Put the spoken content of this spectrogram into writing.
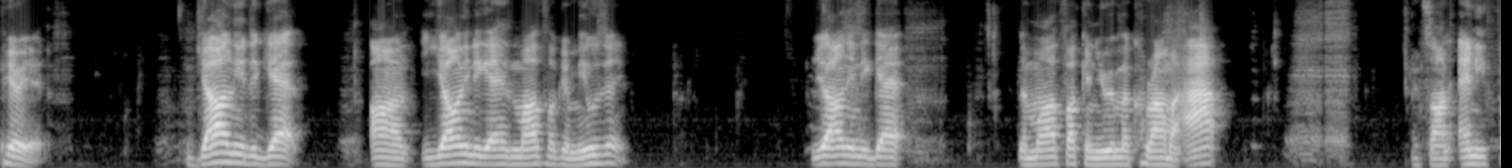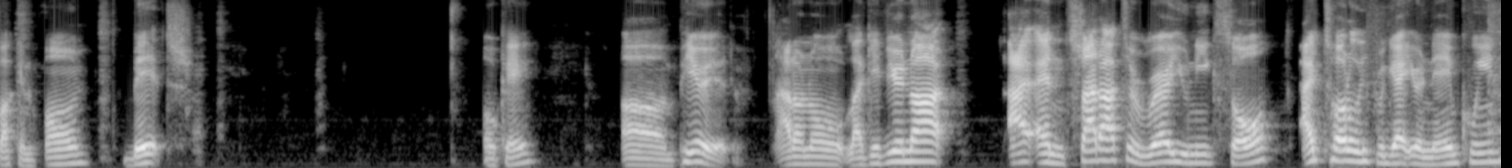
Period. Y'all need to get on. Y'all need to get his motherfucking music. Y'all need to get the motherfucking Yurima Karama app. It's on any fucking phone, bitch. Okay. Um. Period. I don't know. Like if you're not, I and shout out to Rare Unique Soul. I totally forget your name, Queen.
